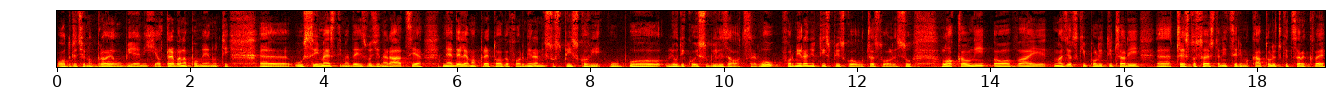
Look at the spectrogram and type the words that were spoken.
određenog broja ubijenih, jel treba napomenuti e, u svim mestima da je izvođena racija, nedeljama pre toga formirani su spiskovi u, u, ljudi koji su bili za odstrel. U formiranju tih spiskova učestvovali su lokalni ovaj mađarski političari, e, često sveštenici rimokatoličke crkve,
